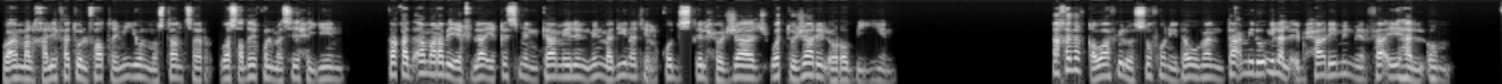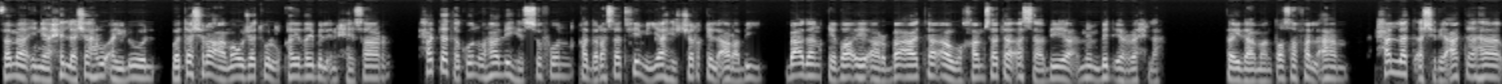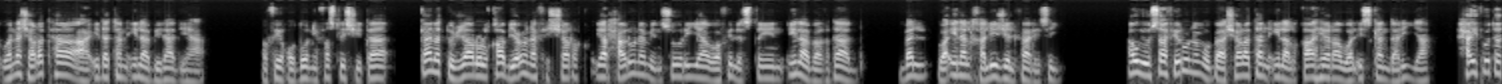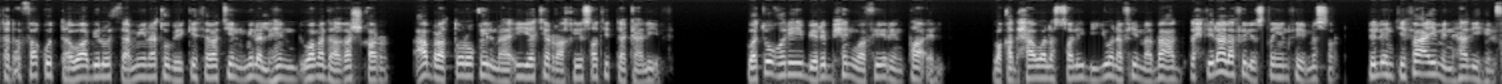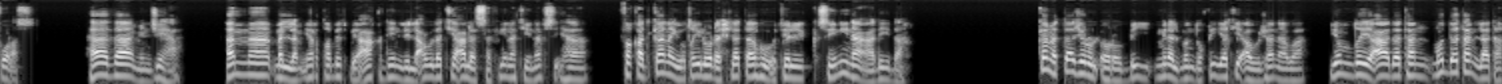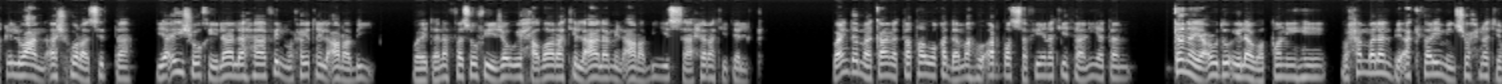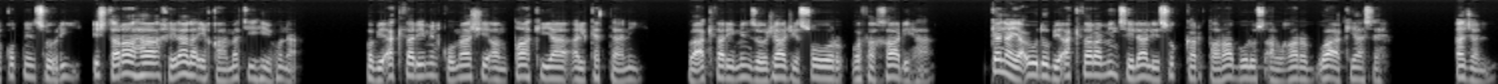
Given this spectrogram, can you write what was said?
وأما الخليفة الفاطمي المستنصر وصديق المسيحيين فقد أمر بإخلاء قسم كامل من مدينة القدس للحجاج والتجار الأوروبيين. أخذت قوافل السفن دوما تعمل إلى الإبحار من مرفأها الأم فما إن يحل شهر أيلول وتشرع موجة القيض بالانحسار حتى تكون هذه السفن قد رست في مياه الشرق العربي بعد انقضاء أربعة أو خمسة أسابيع من بدء الرحلة. فإذا ما انتصف العام حلت أشرعتها ونشرتها عائدة إلى بلادها. وفي غضون فصل الشتاء كان التجار القابعون في الشرق يرحلون من سوريا وفلسطين إلى بغداد بل وإلى الخليج الفارسي. أو يسافرون مباشرة إلى القاهرة والإسكندرية حيث تتدفق التوابل الثمينة بكثرة من الهند ومدغشقر عبر الطرق المائية الرخيصة التكاليف وتغري بربح وفير طائل. وقد حاول الصليبيون فيما بعد احتلال فلسطين في مصر للانتفاع من هذه الفرص. هذا من جهة. أما من لم يرتبط بعقد للعودة على السفينة نفسها فقد كان يطيل رحلته تلك سنين عديدة. كان التاجر الأوروبي من البندقية أو جنوة يمضي عادة مدة لا تقل عن أشهر ستة يعيش خلالها في المحيط العربي ويتنفس في جو حضارة العالم العربي الساحرة تلك. وعندما كانت تطأ قدمه أرض السفينة ثانية كان يعود إلى وطنه محملا بأكثر من شحنة قطن سوري اشتراها خلال إقامته هنا وبأكثر من قماش أنطاكيا الكتاني وأكثر من زجاج صور وفخارها. كان يعود بأكثر من سلال سكر طرابلس الغرب وأكياسه. أجل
